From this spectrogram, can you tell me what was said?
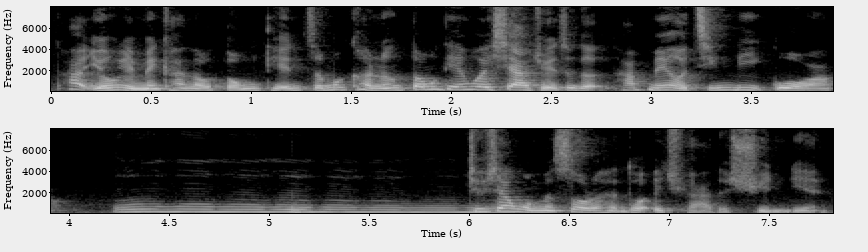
他永远没看到冬天，怎么可能冬天会下雪？这个他没有经历过啊。嗯哼哼哼哼哼，就像我们受了很多 HR 的训练，对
